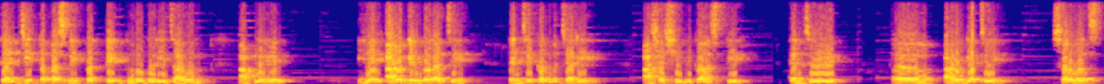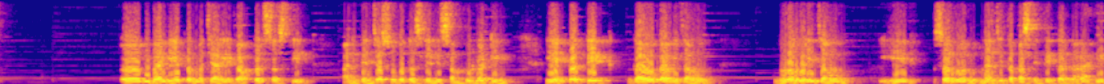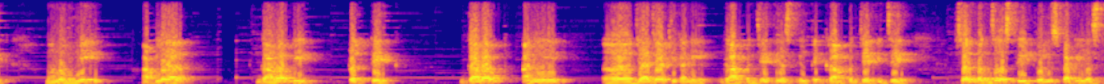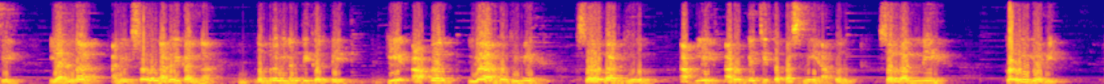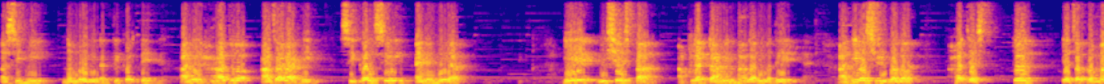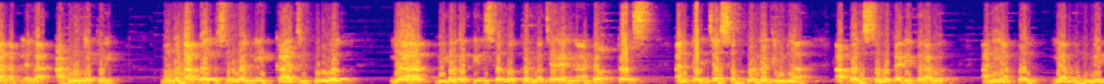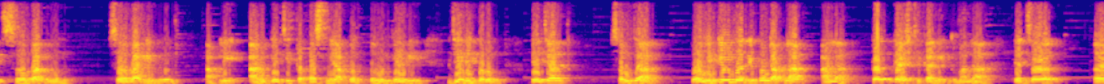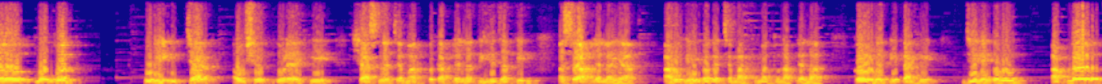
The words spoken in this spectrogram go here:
त्यांची तपासणी प्रत्येक घरोघरी जाऊन आपले हे आरोग्य विभागाचे त्यांचे कर्मचारी आशा सेविका असतील त्यांचे आरोग्याचे सर्वच विभागीय कर्मचारी डॉक्टर्स असतील आणि त्यांच्यासोबत असलेली संपूर्ण टीम हे प्रत्येक गावोगावी जाऊन घरोघरी जाऊन हे सर्व रुग्णांची तपासणी ते करणार आहेत. म्हणून मी आपल्या गावातील प्रत्येक गावात आणि ज्या ज्या ठिकाणी ग्रामपंचायती असतील ते ग्रामपंचायतीचे सरपंच असतील पोलीस पाटील असतील यांना आणि सर्व नागरिकांना नम्र विनंती करते की आपण या मोहिमेत सहभाग घेऊन आपली आरोग्याची तपासणी आपण सर्वांनी करून घ्यावी अशी मी नम्र विनंती करते. आणि हा जो आजार आहे सिकल सेल अॅनेमिया हे विशेषतः आपल्या ग्रामीण भागांमध्ये आदिवासी विभागात हा जास्त याचं प्रमाण आपल्याला आढळून येतोय. म्हणून आपण सर्वांनी काळजीपूर्वक या विभागातील सर्व कर्मचाऱ्यांना डॉक्टर्स आणि त्यांच्या संपूर्ण टीमला आपण सहकार्य करावं आणि आपण या मोहिमेत सहभाग होऊन सहभागी होऊन आपली आरोग्याची तपासणी आपण करून घ्यावी. जेणेकरून त्याच्यात समजा पॉझिटिव्ह जर रिपोर्ट आपला आला तर त्याच ठिकाणी तुम्हाला त्याचं अं, मोफत पुढील उपचार औषध गोळ्या हे शासनाच्या मार्फत आपल्याला दिले जातील असं आपल्याला या आरोग्य विभागाच्या माध्यमातून आपल्याला कळवण्यात येत आहे. जेणेकरून आपलं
